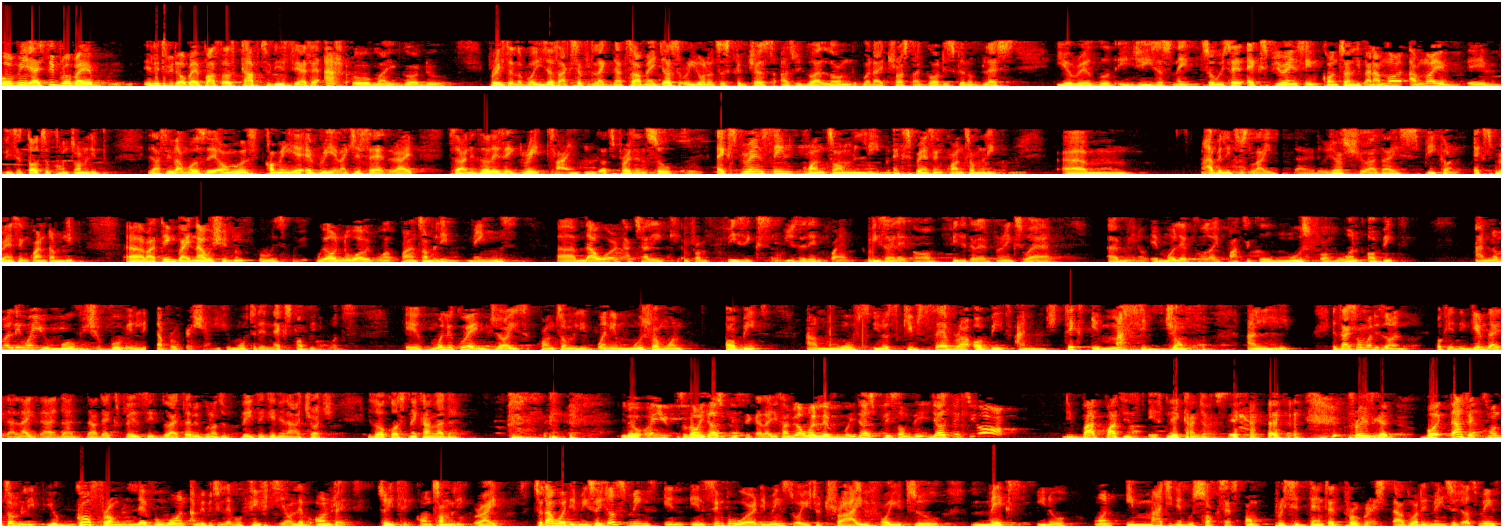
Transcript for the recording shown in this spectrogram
For me, I still brought my a little bit of my pastor's cap to this thing. I said, ah, oh my God, no. Praise the Lord. But you just accept it like that. So I may just read one or two scriptures as we go along, but I trust that God is going to bless you real good in Jesus' name. So we said experiencing quantum leap. And I'm not, I'm not a, a visitor to quantum leap. It's as if I'm almost, almost coming here every year, like you said, right? So, and it's always a great time in God's presence. So, experiencing quantum leap, experiencing quantum leap. Um, I have a little slide that will just show as I speak on experiencing quantum leap. Um, I think by now we should we all know what, what quantum leap means. Um, that word actually came from physics. We use it in quantum physics or physical electronics, where um, you know a molecule or a particle moves from one orbit and normally when you move, you should move in linear progression. You should move to the next orbit. But a molecule enjoys quantum leap when it moves from one orbit and moves, you know, skips several orbits and takes a massive jump and leap. It's like somebody's on, okay, the game that I like that, that, that explains it, though I tell people not to play it again in our church. It's all called snake and ladder. you know, when you, so when you just play snake and ladder, you can be on one level, but you just play something, it just takes you up. The bad part is a snake can just praise God. But that's a quantum leap. You go from level one and maybe to level 50 or level 100. So it's a quantum leap, right? So that's what it means. So it just means, in, in simple word, it means for you to thrive, for you to make, you know, unimaginable success, unprecedented progress. That's what it means. So it just means,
